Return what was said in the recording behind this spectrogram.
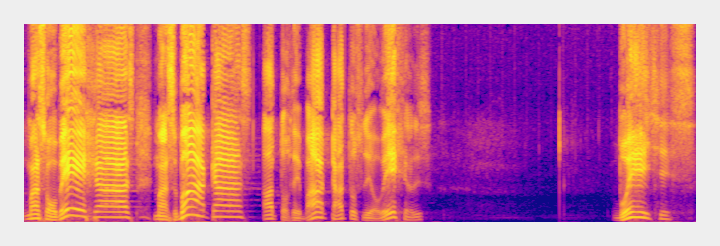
más ovejas, más vacas, atos de vaca, atos de ovejas, bueyes.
